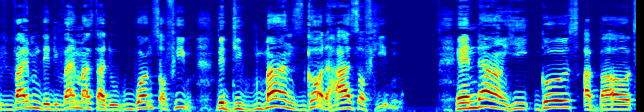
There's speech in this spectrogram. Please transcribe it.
divine, the divine master wants of him, the demands God has of him. And now he goes about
